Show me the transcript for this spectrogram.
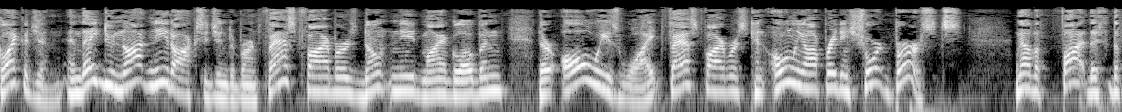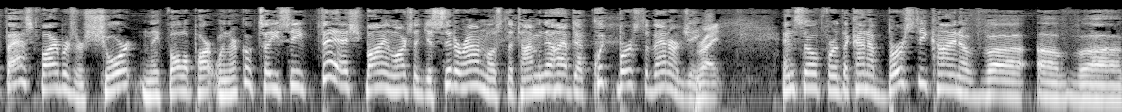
glycogen, and they do not need oxygen to burn. Fast fibers don't need myoglobin. They're always white. Fast fibers can only operate in short bursts. Now the, fi- the the fast fibers are short and they fall apart when they're cooked. So you see, fish by and large they just sit around most of the time and they'll have that quick burst of energy. Right. And so for the kind of bursty kind of uh, of, uh,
